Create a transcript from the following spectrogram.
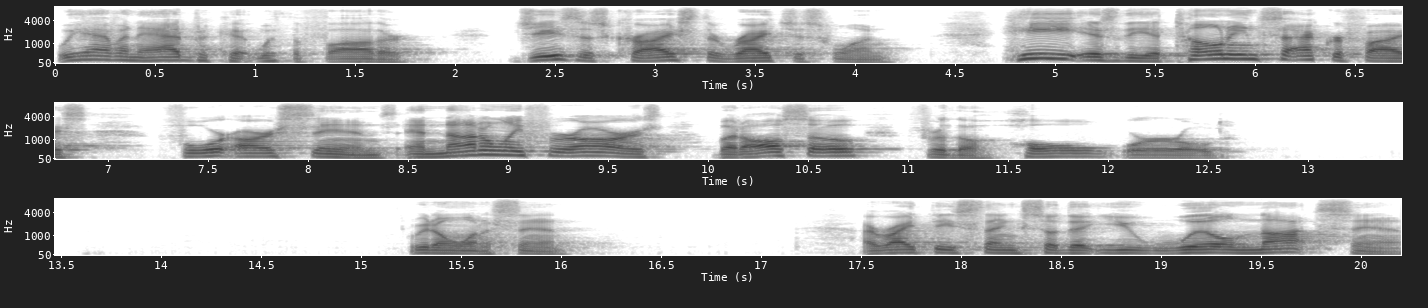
we have an advocate with the Father, Jesus Christ, the righteous one. He is the atoning sacrifice for our sins, and not only for ours, but also for the whole world. We don't want to sin. I write these things so that you will not sin.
